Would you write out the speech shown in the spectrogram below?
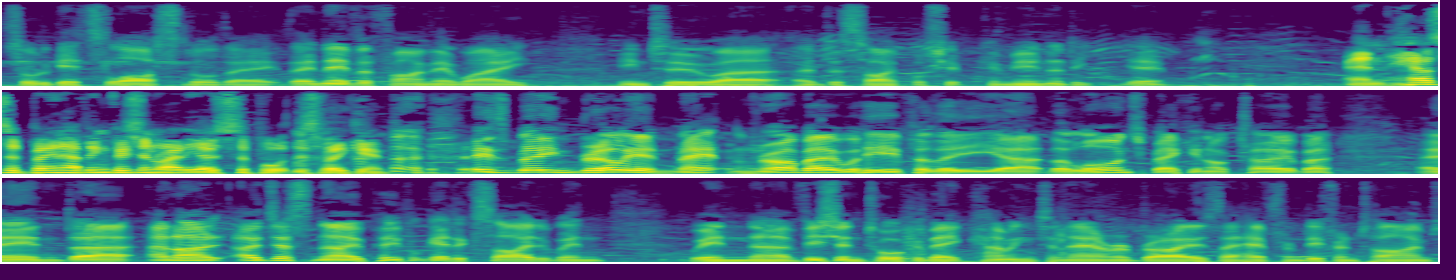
sort of gets lost, or they they never find their way into uh, a discipleship community. Yeah. And how's it been having Vision Radio support this weekend? it's been brilliant. Matt and Robbo were here for the uh, the launch back in October, and uh, and I, I just know people get excited when when uh, Vision talk about coming to Narrabri as they have from different times.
